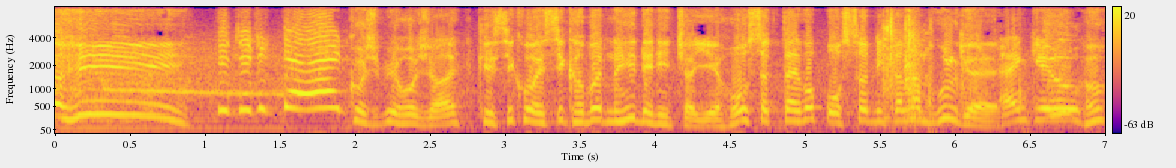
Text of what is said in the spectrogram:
नहीं। कुछ भी हो जाए किसी को ऐसी खबर नहीं देनी चाहिए। हो सकता है वो पोस्टर निकालना भूल गए। थैंक यू हाँ?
